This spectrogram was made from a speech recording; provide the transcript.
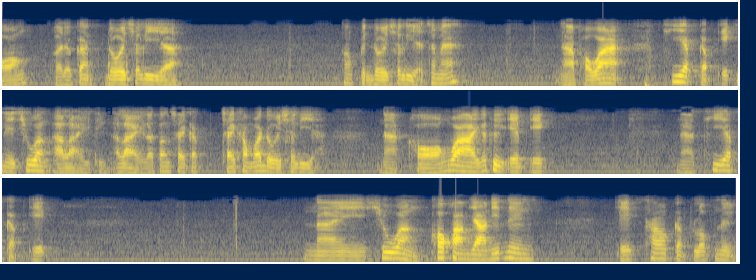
องเอเดี๋ยวกันโดยเฉลี่ย ต้องเป็นโดยเฉลี่ยใช่ไหมนะเพราะว่าเทียบกับ x ในช่วงอะไรถึงอะไร เราต้องใช้กับใช้คำว่าโดยเฉลี่ยนะของ y ก็คือ f(x) นะเทียบกับ x ในช่วงข้อความยาวนิดนึง x เท่ากับลบหนึ่ง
